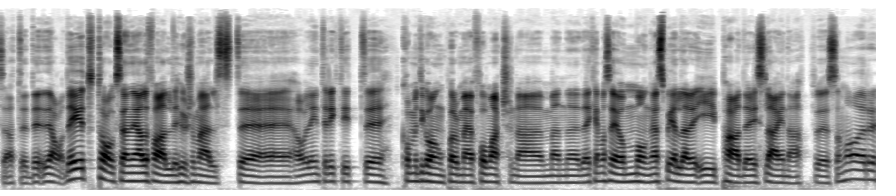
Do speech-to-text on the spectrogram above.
Så att det, ja, det är ju ett tag sedan i alla fall, hur som helst. Eh, har väl inte riktigt eh, kommit igång på de här få matcherna, men eh, det kan man säga om många spelare i Padres lineup eh, som har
